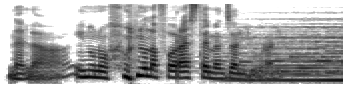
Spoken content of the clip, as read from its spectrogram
nella, in, uno, in una foresta in mezzo agli Urali.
